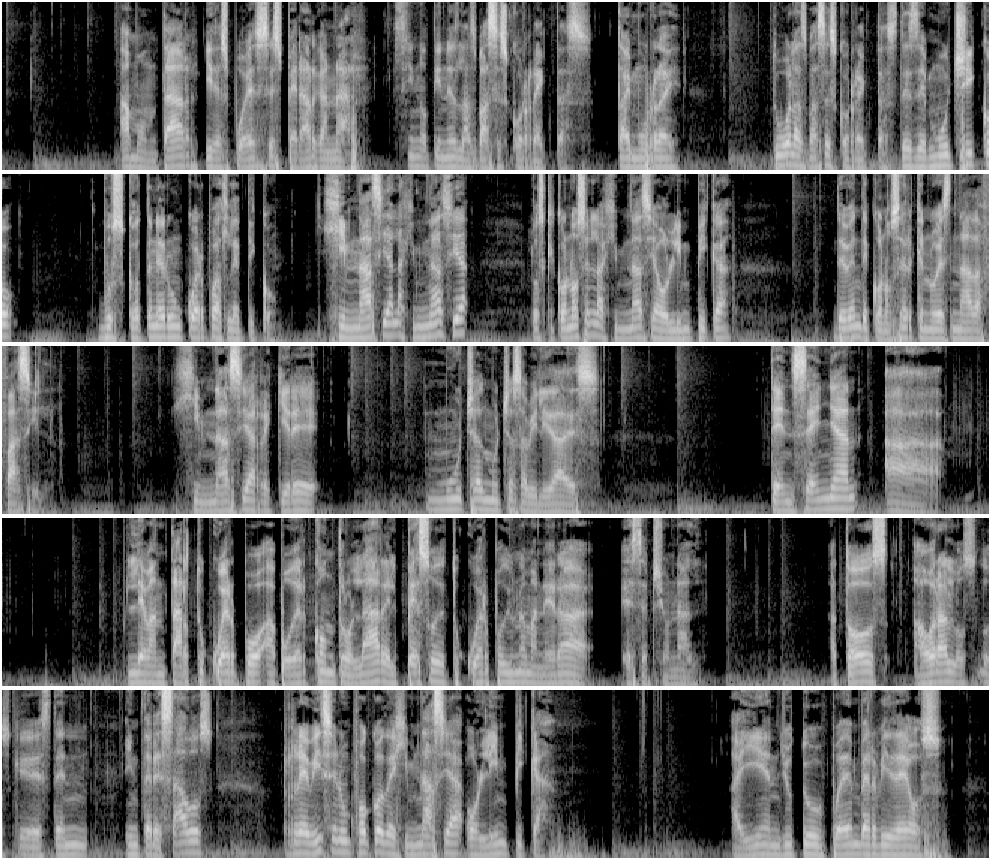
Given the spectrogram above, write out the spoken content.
a montar y después esperar ganar si no tienes las bases correctas. Ty Murray tuvo las bases correctas. Desde muy chico buscó tener un cuerpo atlético. Gimnasia, la gimnasia, los que conocen la gimnasia olímpica deben de conocer que no es nada fácil. Gimnasia requiere muchas, muchas habilidades. Te enseñan a levantar tu cuerpo, a poder controlar el peso de tu cuerpo de una manera excepcional. A todos, ahora los, los que estén interesados, revisen un poco de gimnasia olímpica. Ahí en YouTube pueden ver videos.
